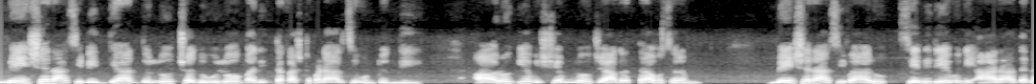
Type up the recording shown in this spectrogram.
మేషరాశి విద్యార్థులు చదువులో మరింత కష్టపడాల్సి ఉంటుంది. ఆరోగ్య విషయంలో జాగ్రత్త అవసరం. మేషరాశి వారు శనిదేవుని ఆరాధన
